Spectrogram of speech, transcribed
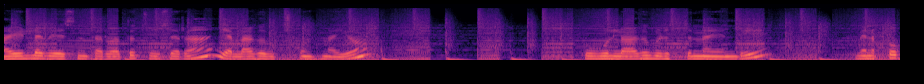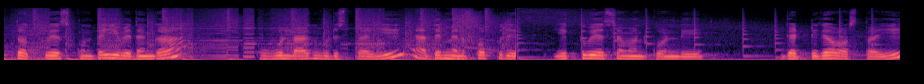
ఆయిల్లో వేసిన తర్వాత చూసారా ఎలాగ విచ్చుకుంటున్నాయో? పువ్వుల్లాగా విడుస్తున్నాయండి. మినపప్పు తక్కువ వేసుకుంటే ఈ విధంగా పువ్వులాగా విడుస్తాయి. అదే మినపప్పు ఎక్కువ వేసామనుకోండి గట్టిగా వస్తాయి.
